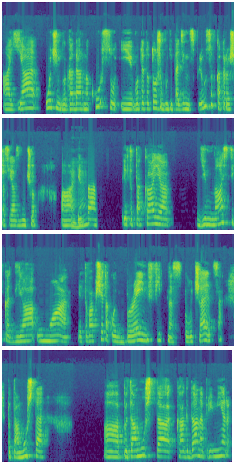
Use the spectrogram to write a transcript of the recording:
А, я очень благодарна курсу, и вот это тоже будет один из плюсов, который сейчас я озвучу. Угу. Это, это такая гимнастика для ума. Это вообще такой brain fitness получается, потому что, а, потому что когда, например,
